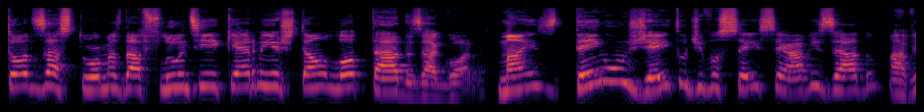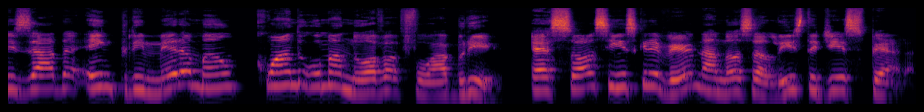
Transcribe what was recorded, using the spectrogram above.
Todas as turmas da Fluency Academy estão lotadas agora, mas tem um jeito de você ser avisado, avisada em primeira mão quando uma nova for abrir. É só se inscrever na nossa lista de espera.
